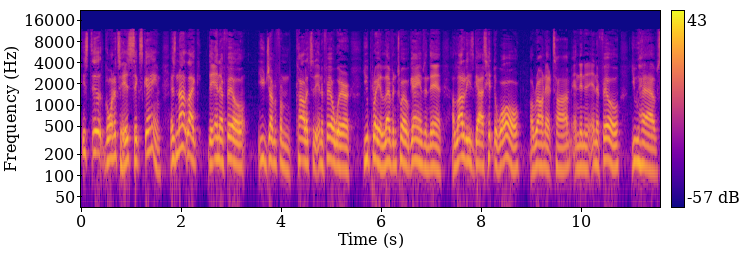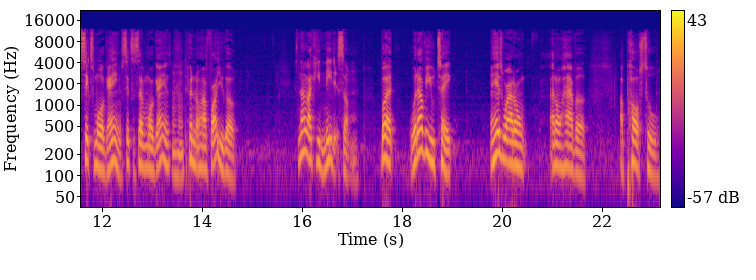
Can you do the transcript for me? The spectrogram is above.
He's still going into his sixth game. It's not like the NFL, you jumping from college to the NFL where you play 11, 12 games, and then a lot of these guys hit the wall around that time. And then in the NFL, you have six more games, six or seven more games, mm-hmm. depending on how far you go. It's not like he needed something. But whatever you take, and here's where I don't I don't have a a pulse to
